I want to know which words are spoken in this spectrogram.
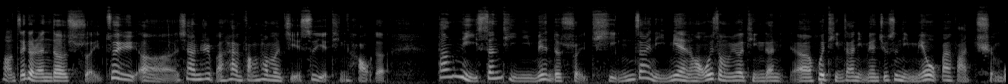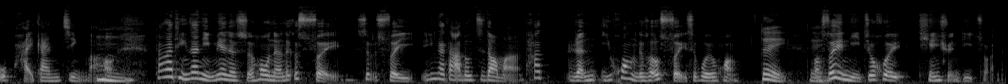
啊，这个人的水最呃，像日本汉方他们解释也挺好的。当你身体里面的水停在里面哈，为什么又停在呃会停在里面？就是你没有办法全部排干净嘛哈、嗯。当它停在里面的时候呢，那个水是水应该大家都知道嘛，它人一晃的时候水是不会晃，对，对、哦，所以你就会天旋地转了。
